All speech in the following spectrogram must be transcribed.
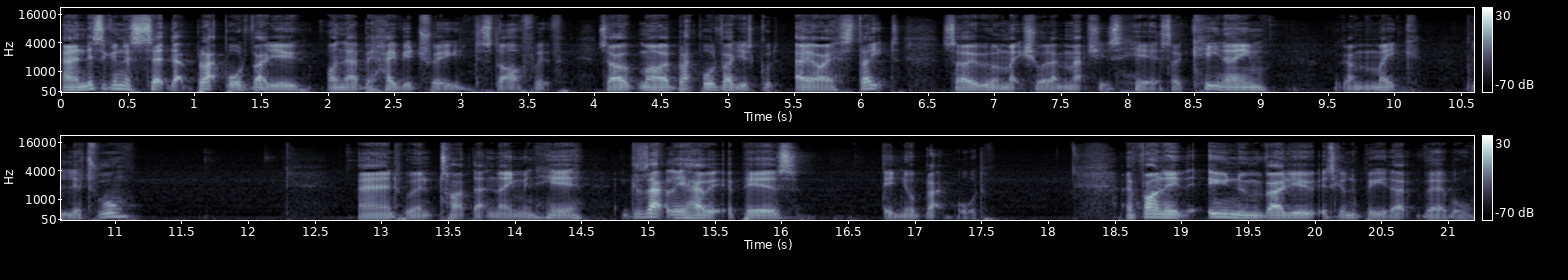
and this is going to set that blackboard value on our behavior tree to start off with. So my blackboard value is called AI state so we want to make sure that matches here. So key name, we're going to make literal. And we're going to type that name in here exactly how it appears in your blackboard. And finally, the enum value is going to be that variable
